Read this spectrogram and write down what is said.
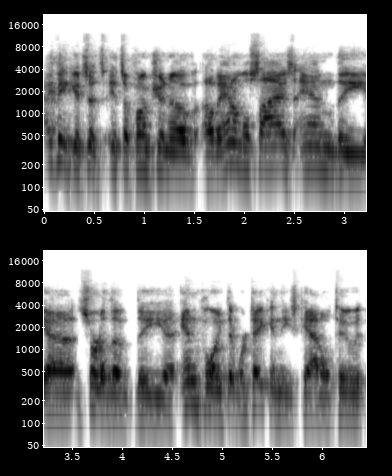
I think it's it's, it's a function of of animal size and the uh, sort of the the uh, endpoint that we're taking these cattle to.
